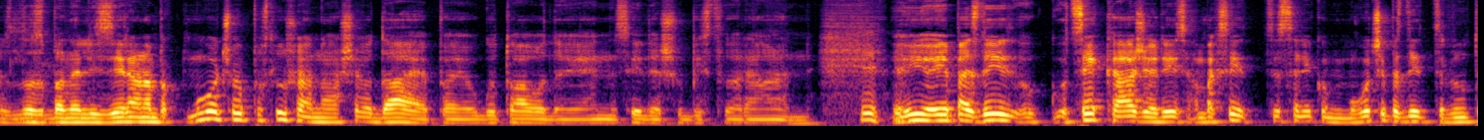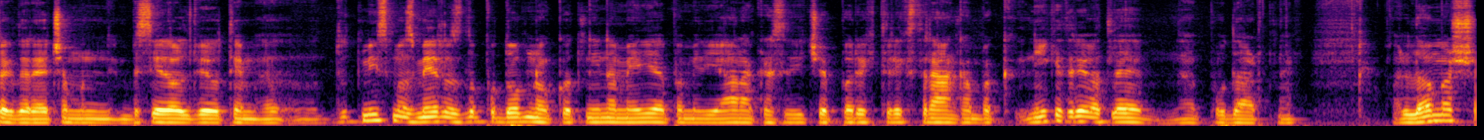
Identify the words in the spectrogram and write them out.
Zelo zbanalizirano, ampak mogoče pa posluša naše oddaje, pa je ugotovil, da je en sedež v bistvu realen. Je, je pa zdaj, vse kaže res, ampak se, se rekel, mogoče pa zdaj trenutek, da rečem besedo ali dve o tem. Eh, Tudi mi smo zmerali zelo podobno kot Nina Medija, pa Medijana, kar se tiče prvih treh strank, ampak nekaj treba tle poudariti. Ne. LMŠ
